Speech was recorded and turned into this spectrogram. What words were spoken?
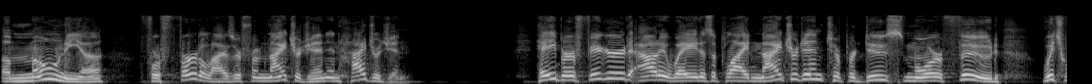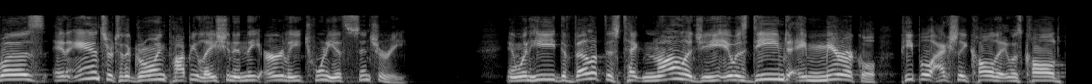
ammonia for fertilizer from nitrogen and hydrogen. Haber figured out a way to supply nitrogen to produce more food, which was an answer to the growing population in the early 20th century. And when he developed this technology, it was deemed a miracle. People actually called it, it was called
